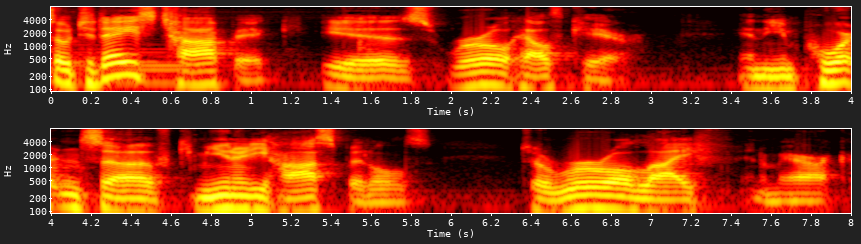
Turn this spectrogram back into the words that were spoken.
So today's topic is rural healthcare and the importance of community hospitals to rural life in America.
